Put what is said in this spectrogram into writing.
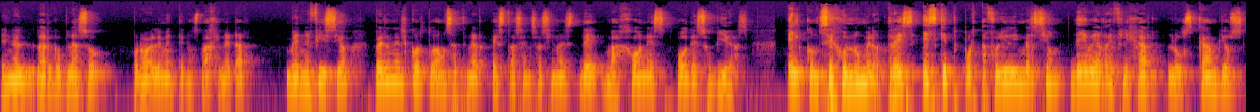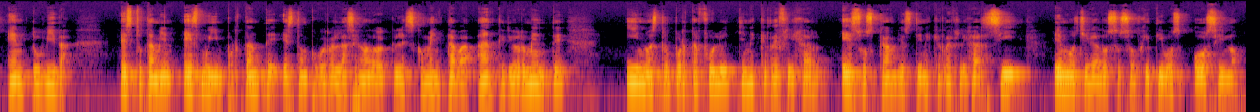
en el largo plazo probablemente nos va a generar beneficio, pero en el corto vamos a tener estas sensaciones de bajones o de subidas. El consejo número 3 es que tu portafolio de inversión debe reflejar los cambios en tu vida. Esto también es muy importante, está un poco relacionado a lo que les comentaba anteriormente y nuestro portafolio tiene que reflejar esos cambios, tiene que reflejar si hemos llegado a esos objetivos o si no.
